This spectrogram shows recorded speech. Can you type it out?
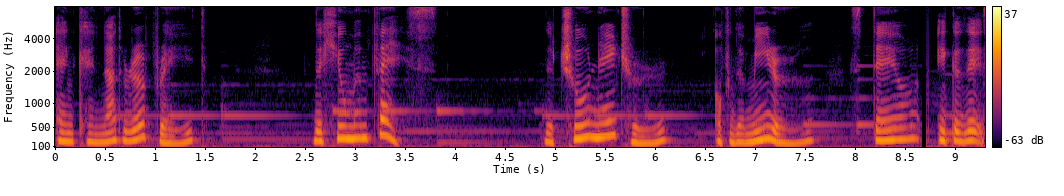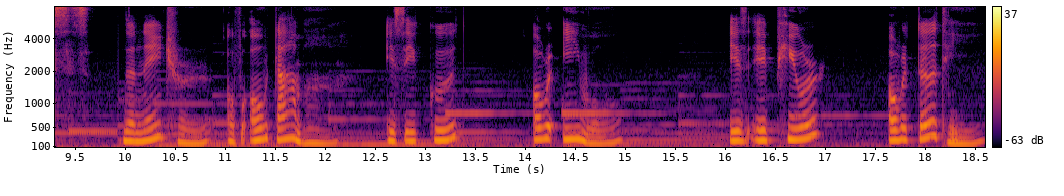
and cannot reflect the human face, the true nature of the mirror still exists. The nature of all Dharma is it good or evil? Is it pure or dirty?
